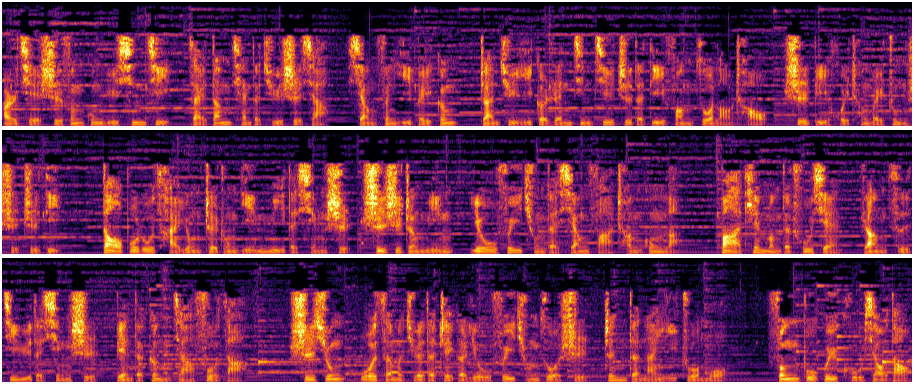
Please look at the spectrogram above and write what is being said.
而且十分工于心计。在当前的局势下，想分一杯羹，占据一个人尽皆知的地方做老巢，势必会成为众矢之的。倒不如采用这种隐秘的形式。事实证明，柳飞琼的想法成功了。霸天盟的出现，让紫极域的形势变得更加复杂。师兄，我怎么觉得这个柳飞琼做事真的难以捉摸？风不归苦笑道：“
